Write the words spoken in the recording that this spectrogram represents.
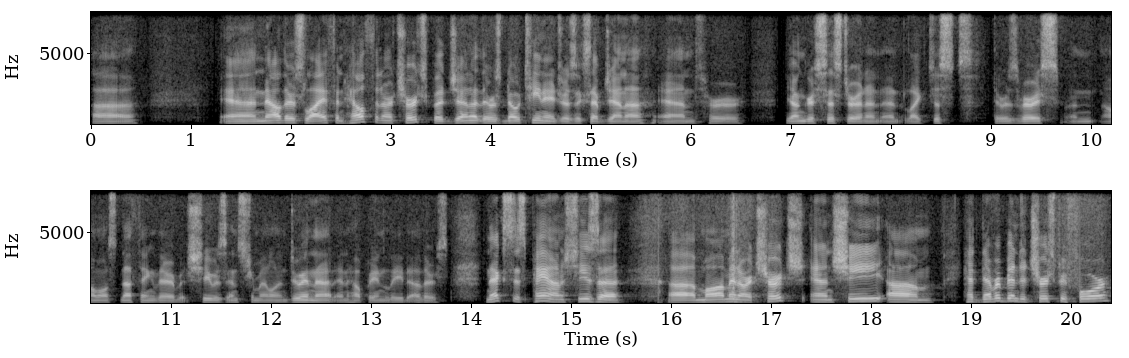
Uh, and now there's life and health in our church, but Jenna, there was no teenagers except Jenna and her younger sister, and, and, and like just there was very almost nothing there, but she was instrumental in doing that and helping lead others. Next is Pam. She's a, a mom in our church, and she um, had never been to church before,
